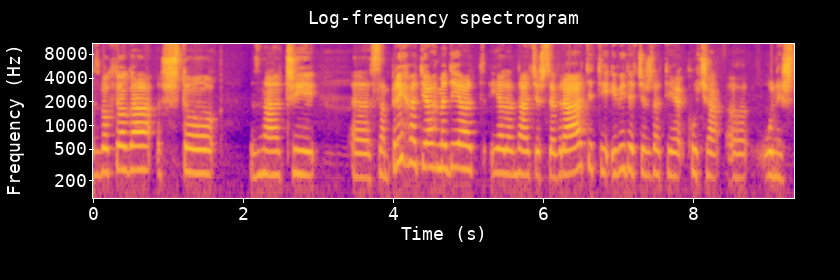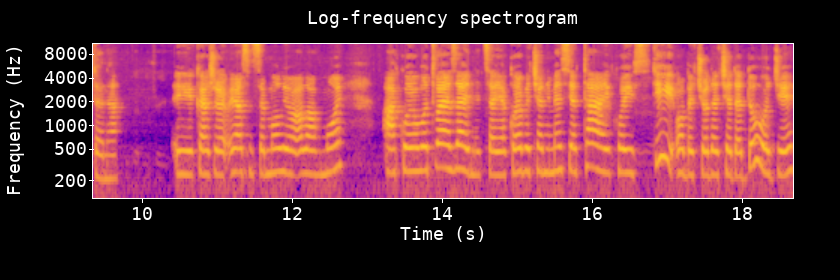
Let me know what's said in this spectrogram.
zbog toga što znači uh, E, sam prihvatio Ahmedijat, jedan dan ćeš se vratiti i vidjet ćeš da ti je kuća e, uništena. I kaže, ja sam se molio, Allah moj, ako je ovo tvoja zajednica i ako je obećani Mesija taj koji ti obećao da će da dođe,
